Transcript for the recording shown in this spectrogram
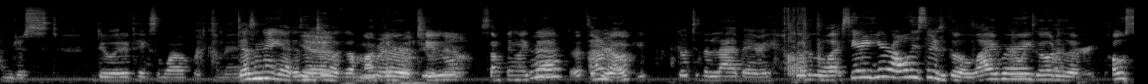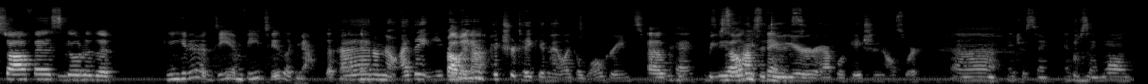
I'm just Do it. It takes a while for it to come in. doesn't it? Yeah, doesn't it take like a month or well do it two, something like Yeah, that? That's I don't know. lucky. Go to the library. Go to the library. see. I hear all these things. Go to the library. to Go the to library. the post office. Go Mhm. to the. Can you get it at DMV too? Like no, that's not a I don't know. I think you Probably can get your not. picture taken at like a Walgreens. Okay. But you See, still have to do your application elsewhere. Ah, interesting, interesting. Well,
